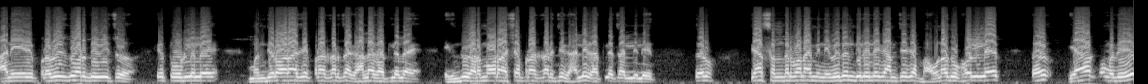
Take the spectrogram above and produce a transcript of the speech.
आणि प्रवेशद्वार देवीचं हे तोडलेलं आहे. मंदिरावर आज एक प्रकारचा घाला घातलेला आहे. हिंदू धर्मावर अशा प्रकारचे घाले घातले चाललेले आहेत. तर त्या संदर्भाने आम्ही निवेदन दिलेले आहे की आमच्या ज्या भावना दुखावलेल्या आहेत तर यामध्ये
